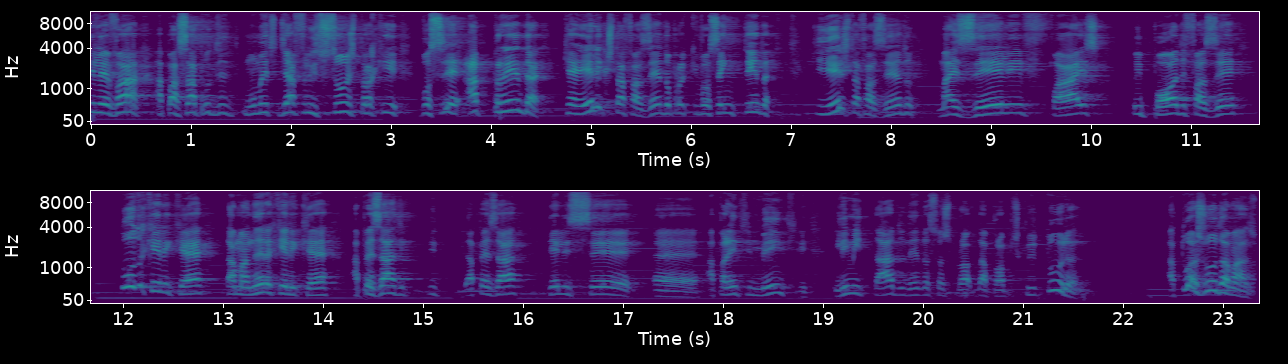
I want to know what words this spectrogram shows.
te levar a passar por momentos de aflições para que você aprenda que é Ele que está fazendo, para que você entenda que Ele está fazendo, mas Ele faz e pode fazer tudo que Ele quer, da maneira que Ele quer, apesar de, de apesar ser é, aparentemente limitado dentro das suas, da própria escritura. A tua ajuda, amados,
